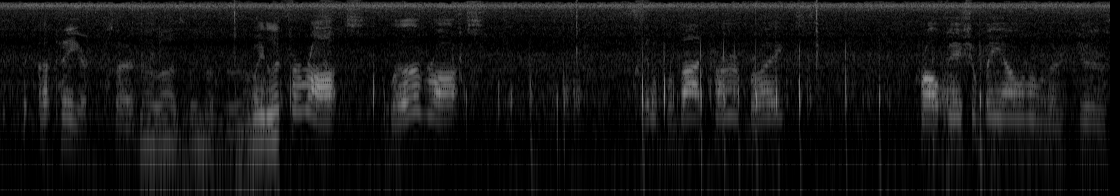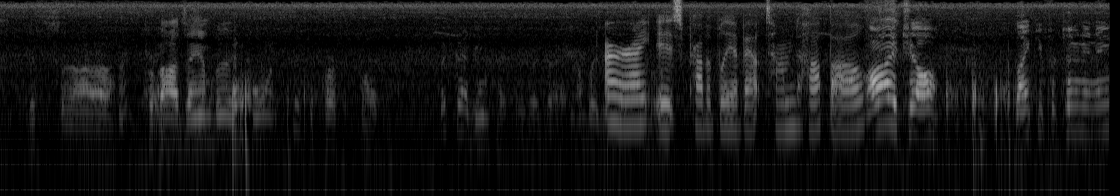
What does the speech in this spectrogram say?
up here, so. We look for We look for rocks, love rocks. It'll provide current breaks. Crawfish will be on them. There's just, it's, uh, provides ambush points. It's the perfect place. Look at that intake over there. I believe it's All right, it's probably about time to hop off. All right, y'all. Thank you for tuning in.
